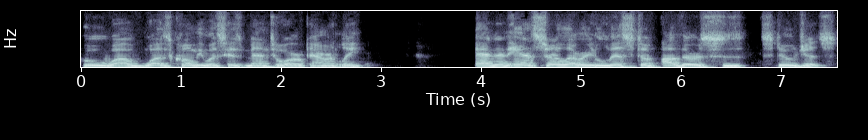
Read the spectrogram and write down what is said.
who uh, was Comey was his mentor apparently, and an ancillary list of other stooges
